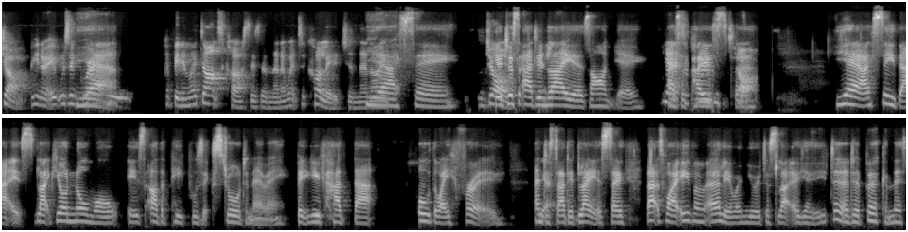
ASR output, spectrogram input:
jump, you know, it was a gradual, yeah. I've been in my dance classes and then I went to college and then yeah, I, I see. Job. You're just adding layers, aren't you? Yeah, As opposed to, yeah, I see that. It's like your normal is other people's extraordinary, but you've had that all the way through and yeah. just added layers. So that's why even earlier when you were just like, oh yeah, you did a book and this,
